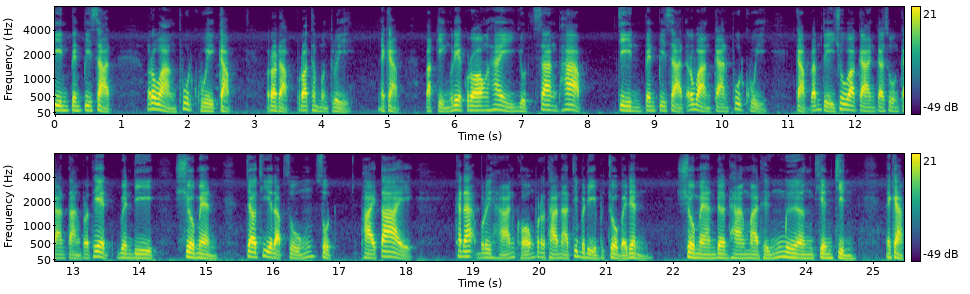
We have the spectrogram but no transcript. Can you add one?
จีนเป็นปีศาจระหว่างพูดคุยกับระดับรัฐมนตรีนะครับปักกิ่งเรียกร้องให้หยุดสร้างภาพจีนเป็นปีศาจระหว่างการพูดคุย กับรัฐมนตรีช่วยว่าการกระทรวงการต่างประเทศเวนดีเชลแมนเจ้าที่ระดับสูงสุดภายใต้ คณะบริหารของประธานาธิบดีโจไบเดนเชลแมนเดินทางมาถึงเมืองเทียนจินนะครับ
